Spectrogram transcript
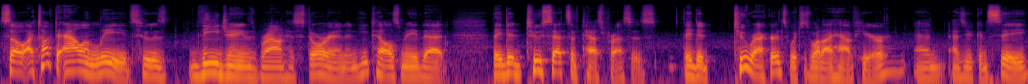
So I talked to Alan Leeds, who is the James Brown historian, and he tells me that they did two sets of test presses. They did two records, which is what I have here, and as you can see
